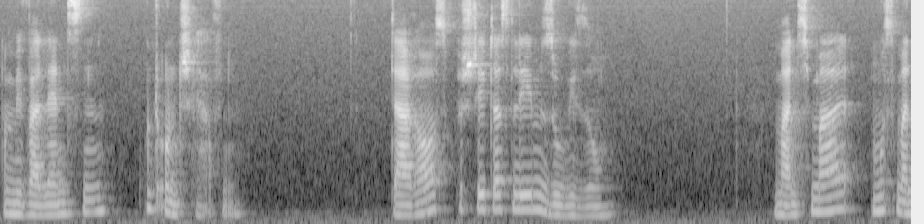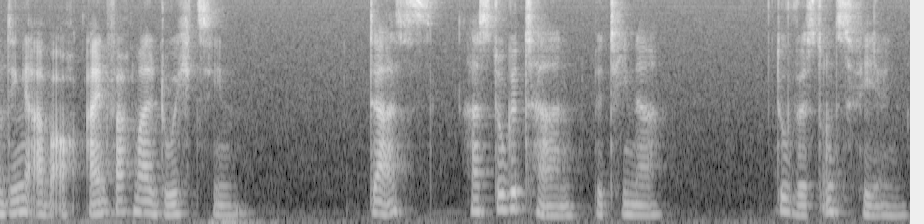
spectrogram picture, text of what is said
Ambivalenzen und Unschärfen. Daraus besteht das Leben sowieso. Manchmal muss man Dinge aber auch einfach mal durchziehen. Das hast du getan, Bettina. Du wirst uns fehlen.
